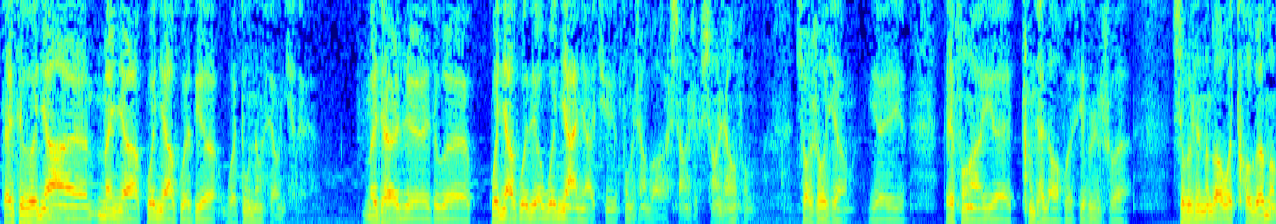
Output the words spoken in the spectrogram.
在这个年每年过年过节，我都能想起来。每天这这个过年过节，我年年去奉上个上上上坟，烧烧香，也在坟上也成天老火媳妇说，是不是能给我托个梦？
